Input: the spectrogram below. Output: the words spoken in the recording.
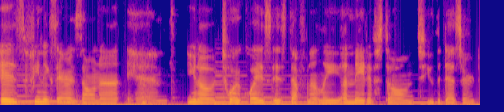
is Phoenix, Arizona. And, you know, turquoise is definitely a native stone to the desert.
